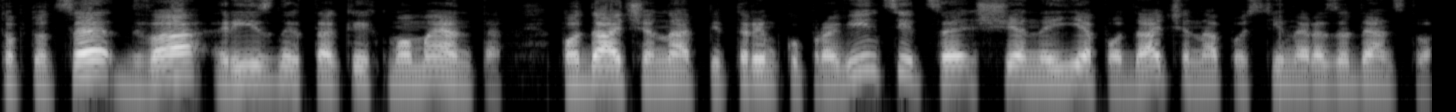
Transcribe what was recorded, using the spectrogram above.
Тобто, це два різних таких момента. Подача на підтримку провінції це ще не є подача на постійне резидентство.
